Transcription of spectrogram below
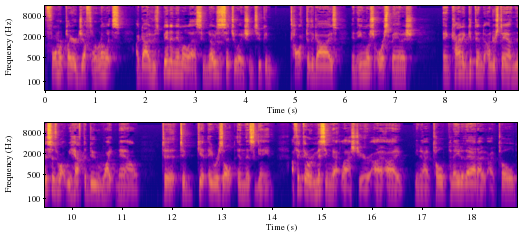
former player Jeff Larentowicz, a guy who's been in MLS, who knows the situations, who can talk to the guys in English or Spanish and kind of get them to understand this is what we have to do right now to to get a result in this game. I think they were missing that last year. I, I you know I've told Pineda that I, have told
